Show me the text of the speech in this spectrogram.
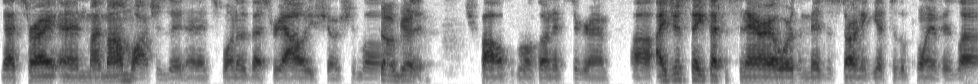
That's right, and my mom watches it, and it's one of the best reality shows. She loves so good. it. She follows both on Instagram. Uh, I just think that's a scenario where the Miz is starting to get to the point of his life.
